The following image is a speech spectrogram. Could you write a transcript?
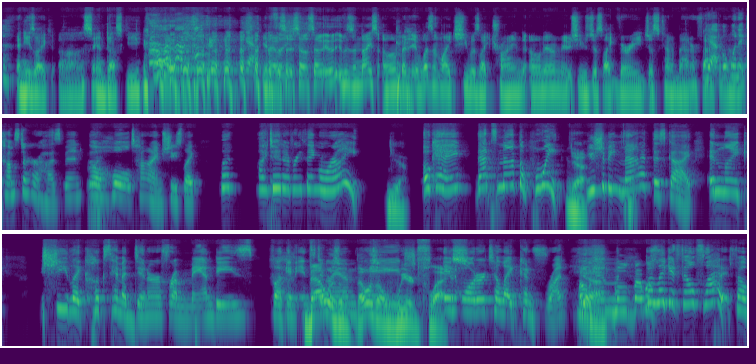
And he's like, uh, Sandusky. yeah, you know, So- so so, so it, it was a nice own, but it wasn't like she was like trying to own him. It- she was just like very, just kind of matter of fact. yeah. But when about it comes to her husband, the whole time she's like, "But I did everything right." Yeah. Okay, that's not the point. Yeah. You should be mad at this guy. And like she like cooks him a dinner from Mandy's fucking Instagram. That was a, that was a weird flex. in order to like confront oh, Yeah. him. Well, that But like it fell flat. It fell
